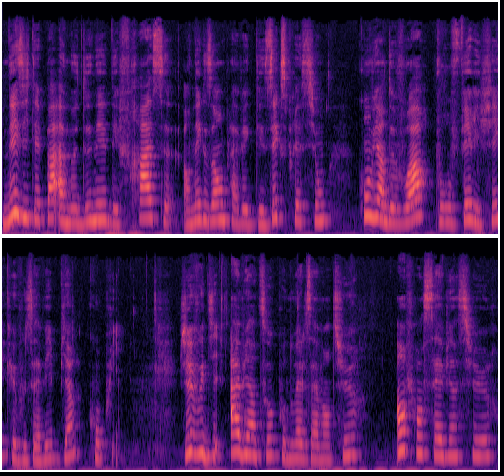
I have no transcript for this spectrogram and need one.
N'hésitez pas à me donner des phrases en exemple avec des expressions vient de voir pour vérifier que vous avez bien compris. Je vous dis à bientôt pour nouvelles aventures, en français bien sûr.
